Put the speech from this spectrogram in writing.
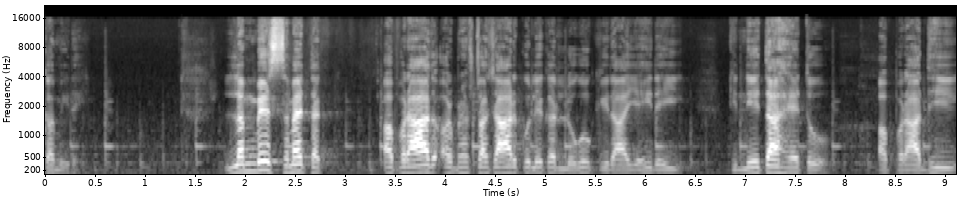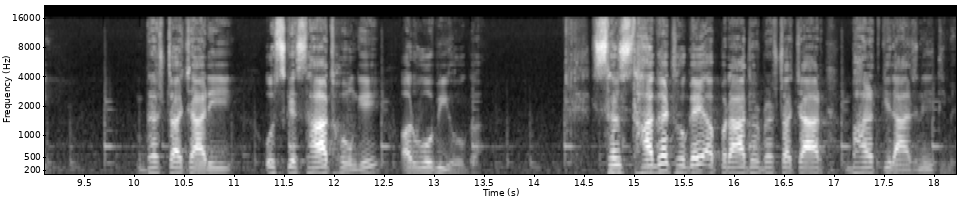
कमी रही। लंबे समय तक अपराध और भ्रष्टाचार को लेकर लोगों की राय यही रही कि नेता है तो अपराधी, भ्रष्टाचारी उसके साथ होंगे और वो भी होगा। संस्थागत हो गए अपराध और भ्रष्टाचार भारत की राजनीति में।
